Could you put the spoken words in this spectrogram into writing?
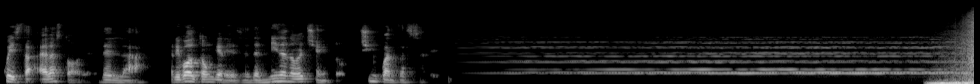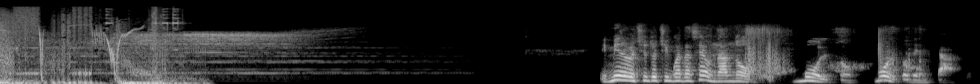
Questa è la storia della rivolta ungherese del 1956. Il 1956 è un anno molto, molto delicato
